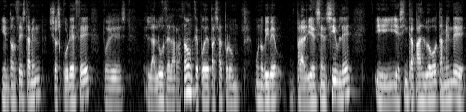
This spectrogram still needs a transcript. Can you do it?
y entonces también se oscurece pues la luz de la razón que puede pasar por un uno vive para el bien sensible y es incapaz luego también de,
